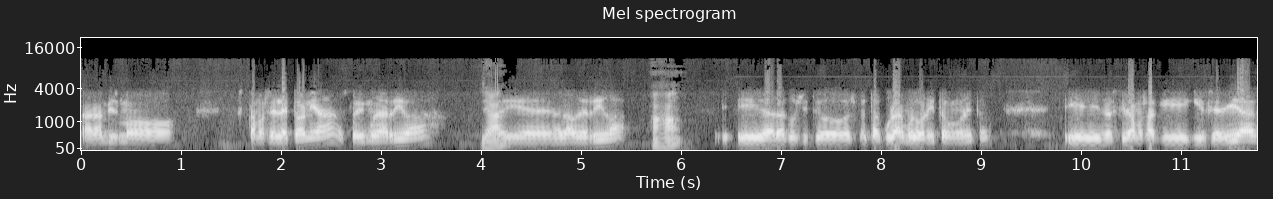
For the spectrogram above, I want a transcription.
Ahora mismo estamos en Letonia, estoy muy arriba, Ya. ahí eh, al lado de Riga, Ajá. y, y la verdad que un sitio espectacular, muy bonito, muy bonito. Y nos tiramos aquí 15 días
